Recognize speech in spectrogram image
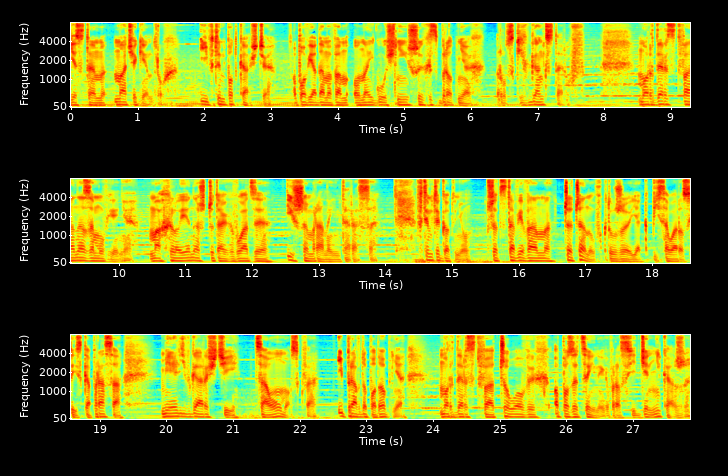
Jestem Maciek Jędruch i w tym podcaście opowiadam wam o najgłośniejszych zbrodniach ruskich gangsterów. Morderstwa na zamówienie, machloje na szczytach władzy i szemrane interesy. W tym tygodniu przedstawię wam Czeczenów, którzy, jak pisała rosyjska prasa, mieli w garści całą Moskwę i prawdopodobnie morderstwa czołowych opozycyjnych w Rosji dziennikarzy.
